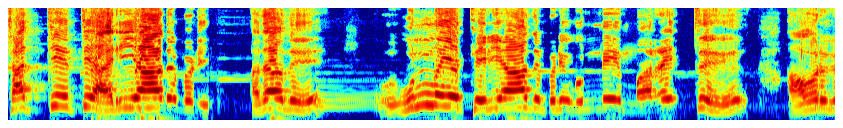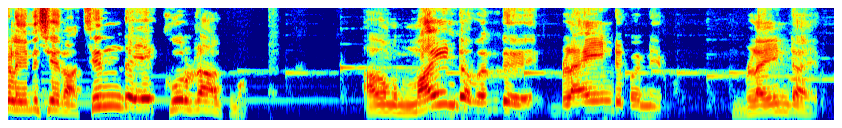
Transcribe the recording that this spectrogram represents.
சத்தியத்தை அறியாதபடி அதாவது உண்மையை தெரியாதபடி உண்மையை மறைத்து அவர்களை என்ன செய்யறான் சிந்தையை குருடாக்குவான் அவங்க மைண்டை வந்து பிளைண்ட் பண்ணிடுவான் பிளைண்ட் ஆயிரும்.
